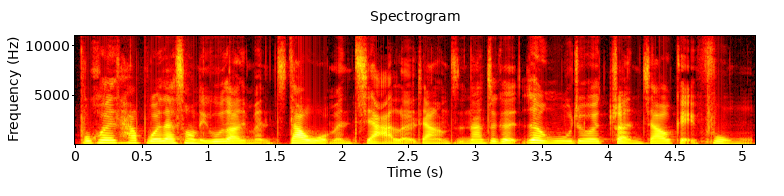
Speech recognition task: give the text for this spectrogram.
不会，他不会再送礼物到你们到我们家了，这样子，那这个任务就会转交给父母。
